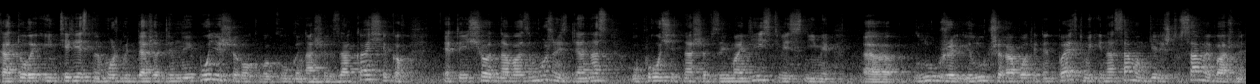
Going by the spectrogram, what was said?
которое интересно, может быть, даже для наиболее широкого круга наших заказчиков, это еще одна возможность для нас упрочить наше взаимодействие с ними, э, глубже и лучше работать над проектами, и на самом деле, что самое важное,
